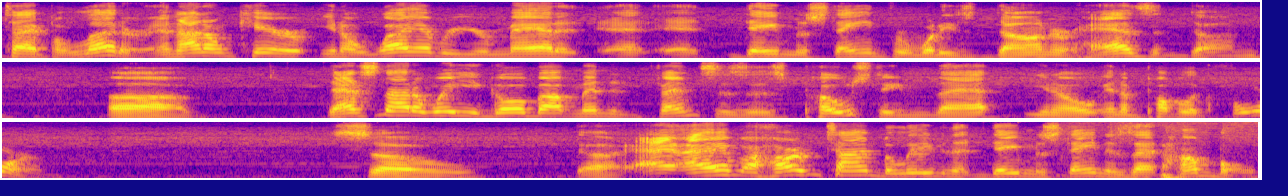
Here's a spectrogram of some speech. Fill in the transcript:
type of letter. And I don't care, you know, why ever you're mad at, at, at Dave Mustaine for what he's done or hasn't done. Uh, that's not a way you go about mending fences is posting that, you know, in a public forum. So uh, I, I, have a hard time believing that Dave Mustaine is that humble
